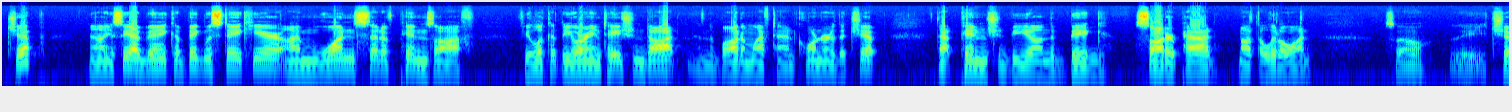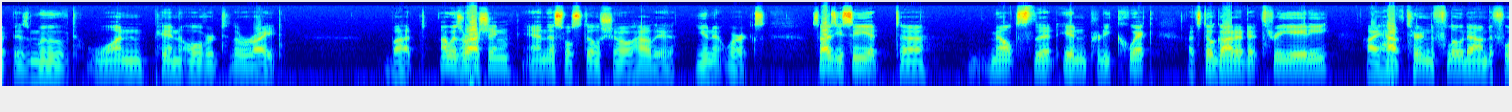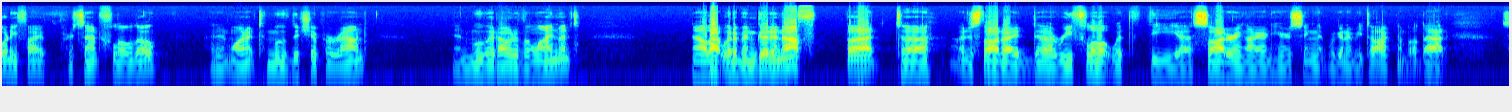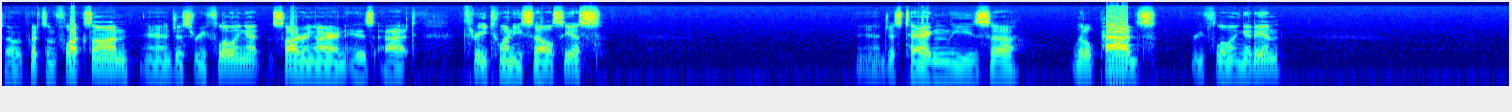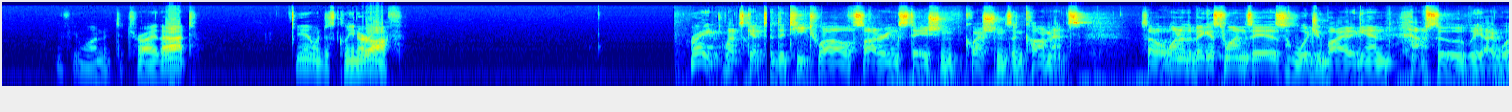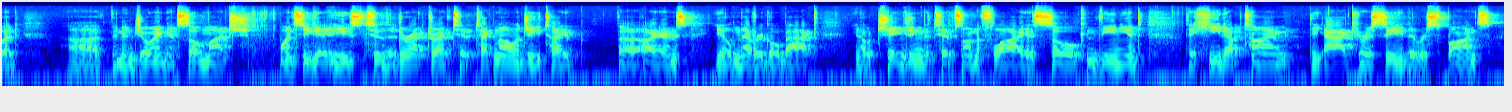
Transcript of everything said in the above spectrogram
chip. Now you see I make a big mistake here. I'm one set of pins off. If you look at the orientation dot in the bottom left hand corner of the chip, that pin should be on the big solder pad, not the little one. So the chip is moved one pin over to the right. But I was rushing, and this will still show how the unit works. So as you see, it uh, melts that in pretty quick. I've still got it at 380. I have turned the flow down to 45% flow though. I didn't want it to move the chip around and move it out of alignment. Now that would have been good enough, but uh, I just thought I'd uh, reflow it with the uh, soldering iron here, seeing that we're going to be talking about that. So we put some flux on and just reflowing it. Soldering iron is at 320 Celsius. and just tagging these uh, little pads, reflowing it in. If you wanted to try that. And we'll just clean her off. Right, let's get to the T12 soldering station questions and comments. So one of the biggest ones is, would you buy it again? Absolutely, I would. Uh, I've been enjoying it so much. Once you get used to the direct drive tip technology type uh, irons, you'll never go back. You know, changing the tips on the fly is so convenient. The heat up time, the accuracy, the response.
